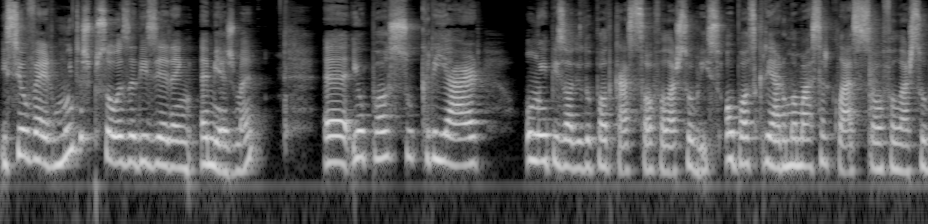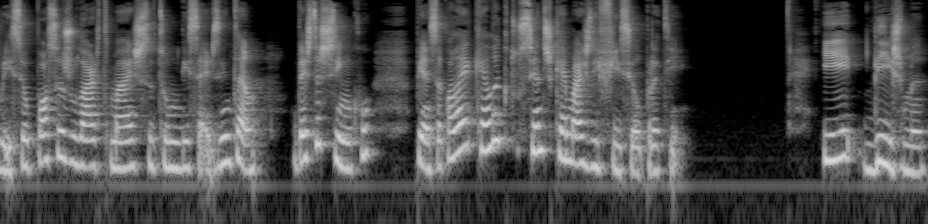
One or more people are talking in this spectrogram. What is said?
e se houver muitas pessoas a dizerem a mesma, eh, eu posso criar um episódio do podcast só a falar sobre isso, ou posso criar uma masterclass só a falar sobre isso. Eu posso ajudar-te mais se tu me disseres. Então, destas cinco, pensa qual é aquela que tu sentes que é mais difícil para ti. E diz-me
